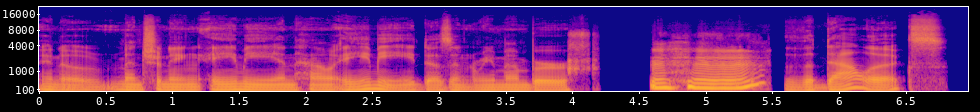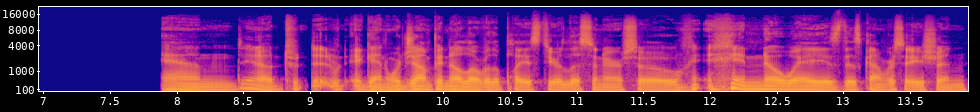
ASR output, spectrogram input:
you know, mentioning Amy and how Amy doesn't remember Mhm. the Daleks. And, you know, t- again, we're jumping all over the place, dear listener. So, in no way is this conversation,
